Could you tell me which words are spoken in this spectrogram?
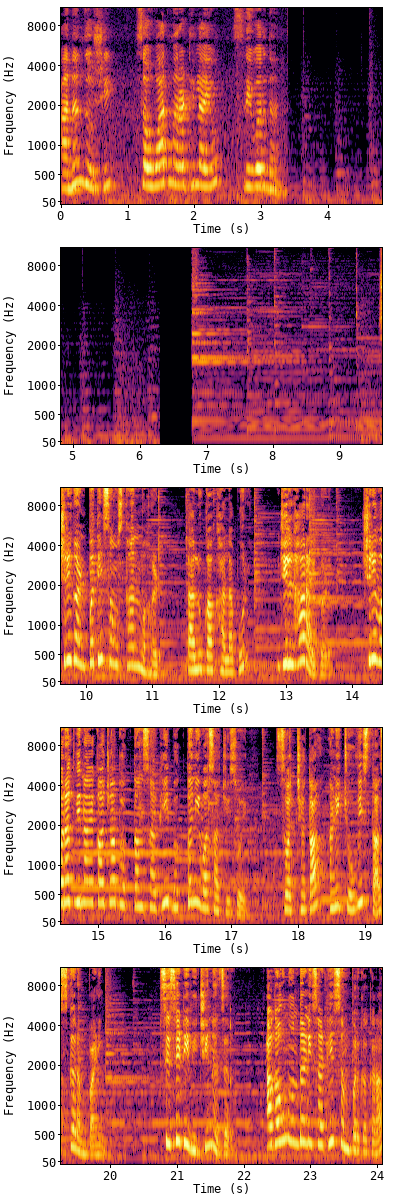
आनंद जोशी संवाद मराठी लाईव्ह श्रीवर्धन. श्री गणपती संस्थान महड तालुका खालापूर जिल्हा रायगड. श्री वरदविनायकाच्या भक्तांसाठी भक्त निवासाची सोय स्वच्छता आणि चोवीस तास गरम पाणी. सीसीटीव्हीची नजर. आगाऊ नोंदणीसाठी संपर्क करा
